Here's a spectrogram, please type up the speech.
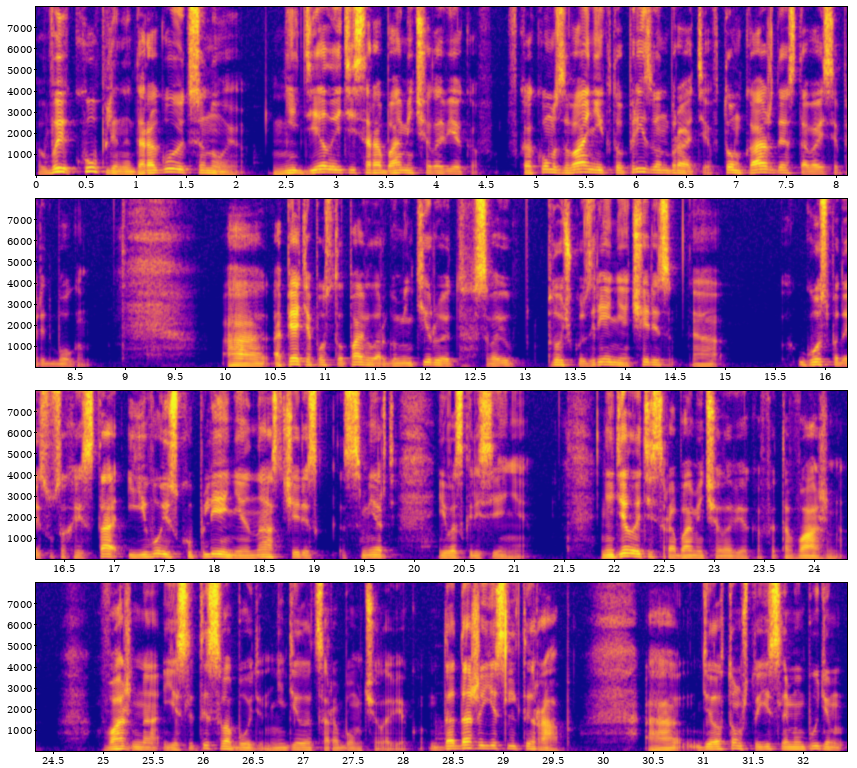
Вы куплены дорогою ценою, не делайтесь рабами человеков. В каком звании кто призван, братья, в том каждый оставайся пред Богом. А опять апостол Павел аргументирует свою точку зрения через а, Господа Иисуса Христа и Его искупление нас через смерть и воскресение. Не делайтесь рабами человеков, это важно. Важно, если ты свободен, не делаться рабом человеку. Да даже если ты раб – дело в том, что если мы будем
